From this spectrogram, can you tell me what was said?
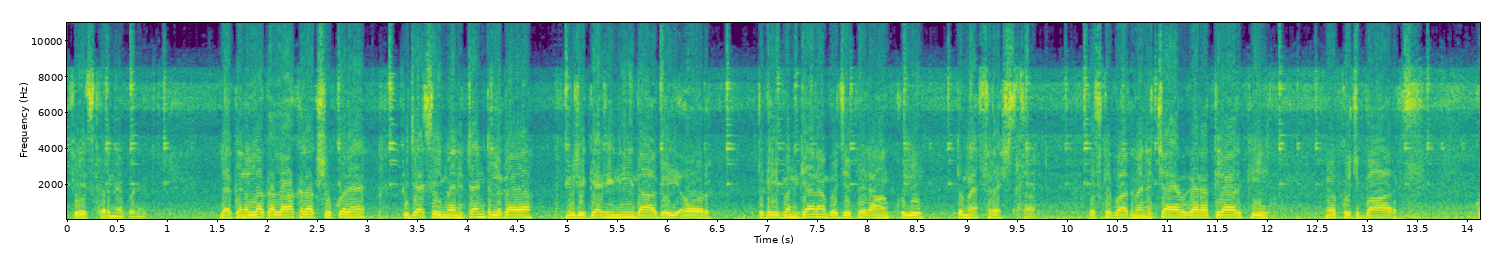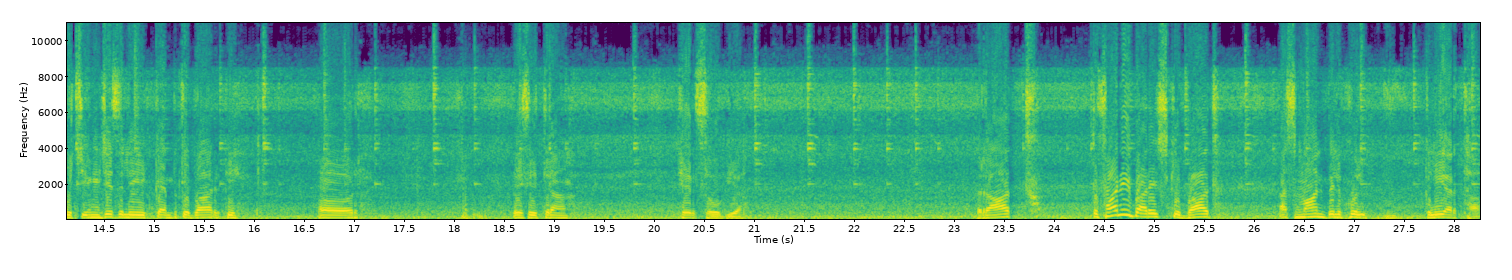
फेस करने पड़े। लेकिन अल्लाह का लाख लाख शुक्र है कि जैसे ही मैंने टेंट लगाया, मुझे गहरी नींद आ गई और तकरीबन 11 बजे फिर आँख खुली तो मैं फ्रेश था। उसके बाद मैंने चाय वगैरह तैयार की, मैं कुछ बार कुछ इमेजेस ली कैंप के बाहर की और इसी तरह फिर सो गया। रात, तूफानी बारिश के बाद आसमान बिल्कुल क्लियर था।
